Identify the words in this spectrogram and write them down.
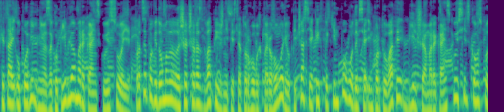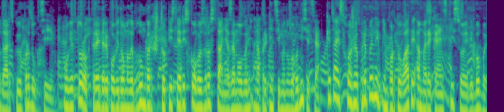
Китай уповільнює закупівлю американської сої. Про це повідомили лише через два тижні після торгових переговорів, під час яких Пекін погодився імпортувати більше американської сільськогосподарської продукції. У вівторок трейдери повідомили Bloomberg, що після різкого зростання замовлень наприкінці минулого місяця Китай, схоже, припинив імпортувати американські соєві боби.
